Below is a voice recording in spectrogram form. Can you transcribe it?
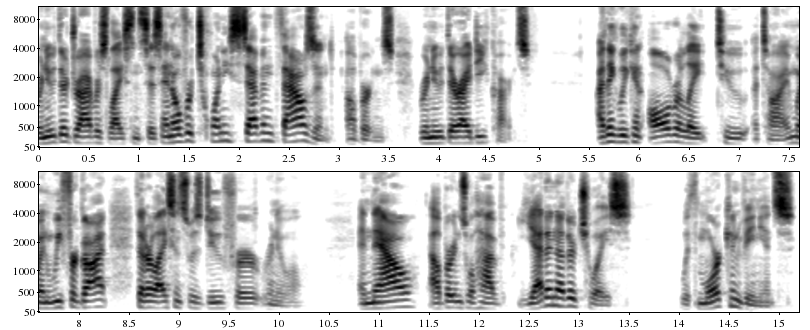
renewed their driver's licenses, and over 27,000 Albertans renewed their ID cards. I think we can all relate to a time when we forgot that our license was due for renewal. And now Albertans will have yet another choice with more convenience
